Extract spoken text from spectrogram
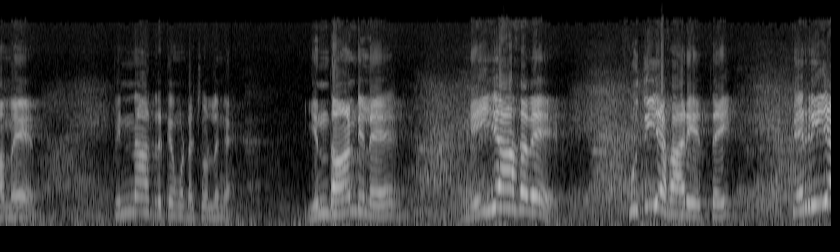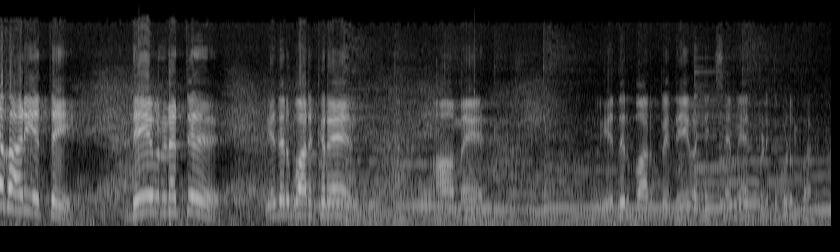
ஆமேன். பின்னாடி இருக்கவங்கிட்ட சொல்லுங்க இந்த ஆண்டிலே மெய்யாகவே புதிய காரியத்தை பெரிய காரியத்தை தேவனிடத்தில் எதிர்பார்க்கிறேன். ஆமென். எதிர்பார்ப்பை தேவன் நிச்சயம் ஏற்படுத்தி கொடுப்பார்.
